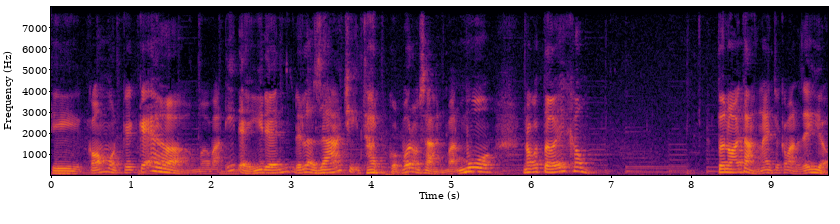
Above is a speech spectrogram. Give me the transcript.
thì có một cái kẽ hở mà bạn ít để ý đến đấy là giá trị thật của bất động sản bạn mua nó có tới hay không. Tôi nói thẳng này cho các bạn dễ hiểu.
